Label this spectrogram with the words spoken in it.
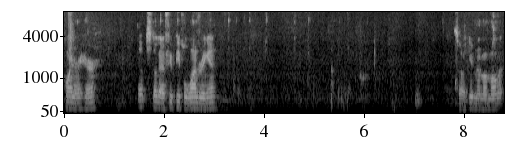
pointer here. Yep, still got a few people wandering in. So I'll give them a moment.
